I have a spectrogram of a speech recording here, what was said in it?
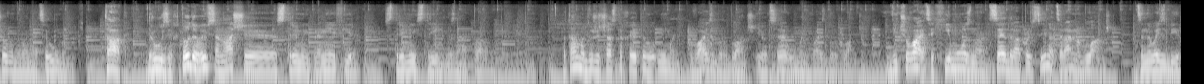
Чого воно воняє? Це Умань. Так, друзі, хто дивився наші стріми, прямі ефіри? Стріми, стріми, не знаю як правильно. А там ми дуже часто хейтили Умань, Вайсбург, Бланш, і оце Умань, Вайсбург, Бланш. Відчувається хімозна цедра апельсина, це реально бланш. Це не вайсбір.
